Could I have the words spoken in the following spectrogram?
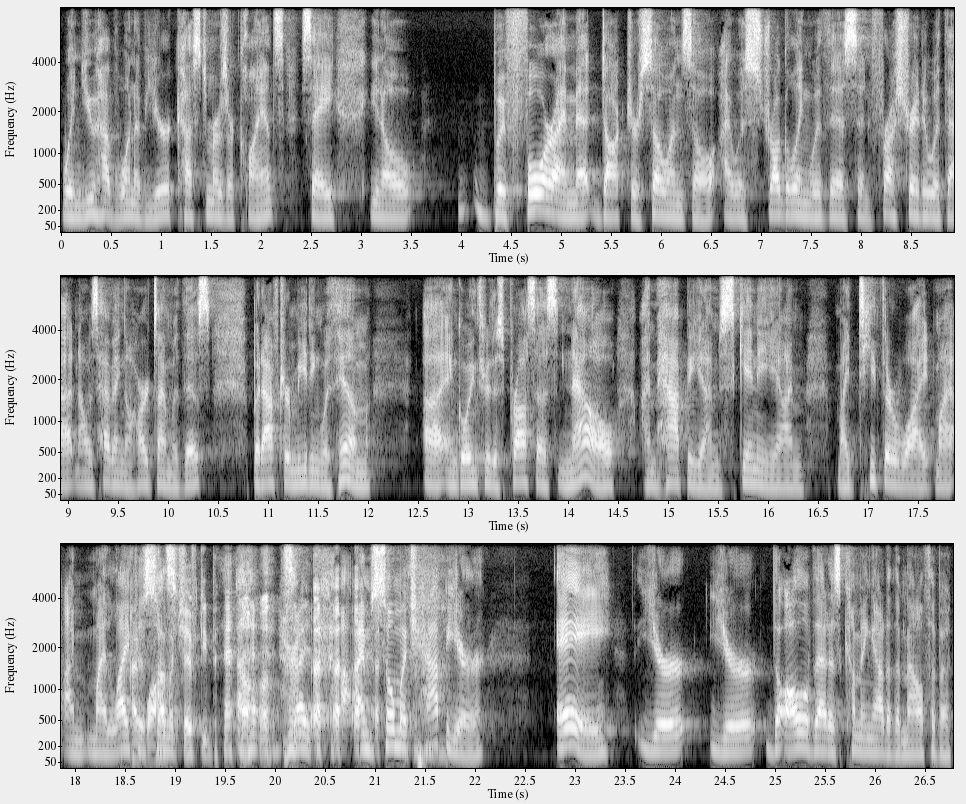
When you have one of your customers or clients say, you know, before I met Dr. So and so, I was struggling with this and frustrated with that, and I was having a hard time with this. But after meeting with him, uh, and going through this process, now I'm happy. I'm skinny. I'm my teeth are white. My I'm my life I've is so lost much 50 pounds. right. I'm so much happier. A, you're you're the all of that is coming out of the mouth of a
